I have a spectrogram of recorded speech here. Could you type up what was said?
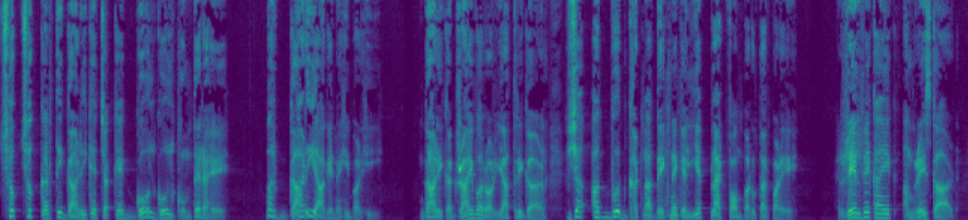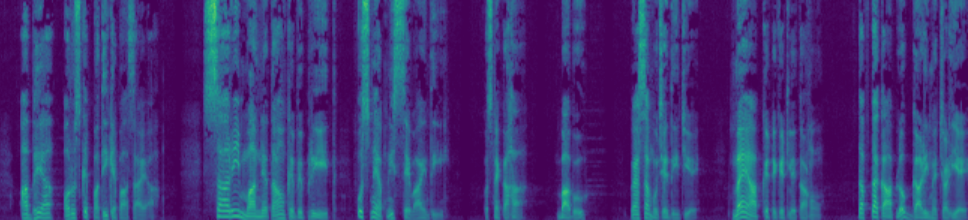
छुक छुक करती गाड़ी के चक्के गोल गोल घूमते रहे, पर गाड़ी आगे नहीं बढ़ी। गाड़ी का ड्राइवर और यात्रीगण यह अद्भुत घटना देखने के लिए प्लेटफॉर्म पर उतर पड़े। रेलवे का एक अंग्रेज़ गार्ड, अभया और उसके पति के पास आया। सारी मान्यताओं के विपरीत उसने अपनी सेवाएँ दी। उसने कहा, बाबू, पैसा मुझे दीजिए, मैं आपके टिकट लेता हूँ। तब तक आप लोग गाड़ी में चढ़िए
